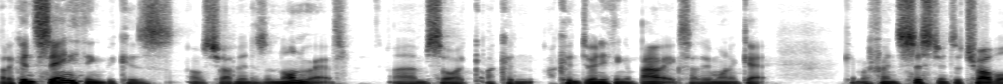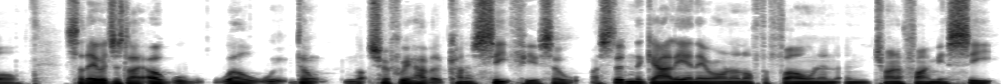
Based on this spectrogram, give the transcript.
But I couldn't say anything because I was traveling as a non-rev, um, so I, I couldn't I couldn't do anything about it because I didn't want to get get my friend's sister into trouble. So they were just like, "Oh, well, we don't not sure if we have a kind of seat for you." So I stood in the galley, and they were on and off the phone and, and trying to find me a seat.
